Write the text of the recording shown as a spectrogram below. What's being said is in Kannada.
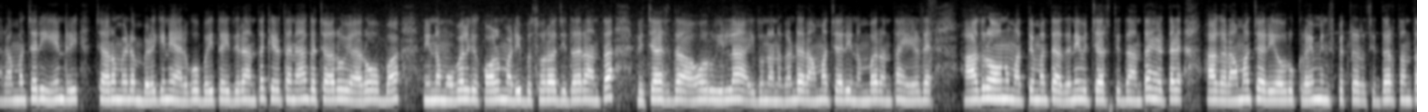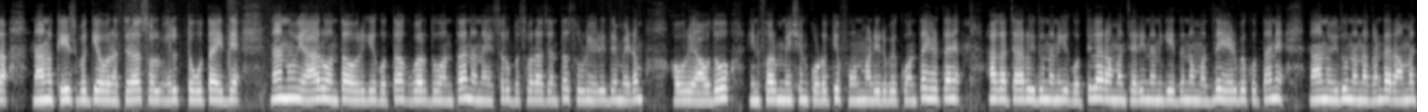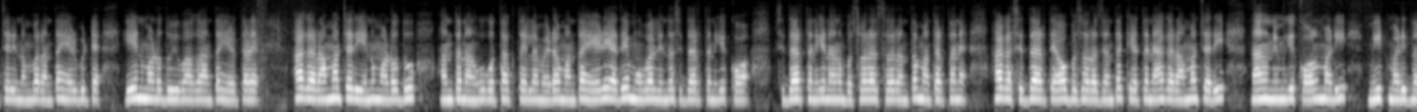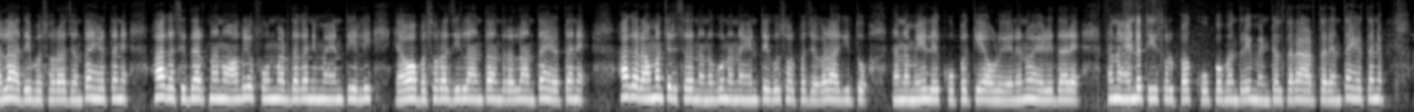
ರಾಮಾಚಾರಿ, ಏನ್ರಿ? ಚಾರು ಮೇಡಮ್ ಬೆಳಗ್ಗೆನೇ ಯಾರಿಗೋ ಬೈತಾ ಇದ್ದೀರಾ ಅಂತ ಕೇಳ್ತಾನೆ. ಆಗ ಚಾರು, ಯಾರೋ ಒಬ್ಬ ನಿನ್ನ ಮೊಬೈಲ್ಗೆ ಕಾಲ್ ಮಾಡಿ ಬಸವರಾಜ್ ಇದ್ದಾರಾ? ಅಂತ ವಿಚಾರಿಸ್ದ. ಅವರು ಇಲ್ಲ. ಇದು ನನ್ನ ಗಂಡ ರಾಮಾಚಾರಿ ನಂಬರ್ ಅಂತ ಹೇಳಿದೆ. ಆದರೂ ಅವನು ಮತ್ತೆ ಮತ್ತೆ ಅದನ್ನೇ ವಿಚಾರಿಸ್ತಿದ್ದ ಅಂತ ಹೇಳ್ತಾಳೆ. ಆಗ ರಾಮಾಚಾರಿ ಅವರು ಕ್ರೈಮ್ ಇನ್ಸ್ಪೆಕ್ಟರ್ ಸಿದ್ಧಾರ್ಥ ಅಂತ ನಾನು ಕೇಸ್ ಬಗ್ಗೆ ಅವರ ಹತ್ತಿರ ಸ್ವಲ್ಪ ಹೆಲ್ಪ್ ತಗೋತಾ ಇದ್ದೆ. ನಾನು ಯಾರು ಅಂತ ಅವರಿಗೆ ಗೊತ್ತಾಗಬಾರ್ದು ಅಂತ ನನ್ನ ಹೆಸರು ಬಸವರಾಜ್ ಅಂತ ಸುಳ್ಳು ಹೇಳಿದ್ದೆ ಮೇಡಮ್ ಅವರು ಯಾವುದೋ ಇನ್ಫಾರ್ಮೇಷನ್ ಕೊಡೋಕ್ಕೆ ಫೋನ್ ಮಾಡಿರಬೇಕು ಅಂತ ಹೇಳ್ತಾನೆ. ಆಗ ಚಾರು ಇದು ನನಗೆ ಗೊತ್ತಿಲ್ಲ ರಾಮಾಚಾರಿ. ನನಗೆ ಇದನ್ನು ಮೊದಲೇ ಹೇಳಬೇಕು ತಾನೆ. ನಾನು ಇದು ನನ್ನ ಗಂಡ ರಾಮಾಚಾರಿ ನಂಬರ್ ಅಂತ ಹೇಳಿಬಿಟ್ಟೆ. ಏನು ಮಾಡೋದು ಇವಾಗ? ಅಂತ ಹೇಳ್ತಾಳೆ. ಆಗ ರಾಮಾಚಾರಿ ಏನು ಮಾಡೋದು ಅಂತ ನನಗೂ ಗೊತ್ತಾಗ್ತಾ ಇಲ್ಲ ಮೇಡಮ್ ಅಂತ ಹೇಳಿ ಅದೇ ಮೊಬೈಲ್ನಿಂದ ಸಿದ್ಧಾರ್ಥನಿಗೆ ಕಾ, ಸಿದ್ಧಾರ್ಥನಿಗೆ ನಾನು ಬಸವರಾಜ್ ಸರ್ ಅಂತ ಮಾತಾಡ್ತಾನೆ. ಆಗ ಸಿದ್ಧಾರ್ಥ, ಯಾವ ಬಸವರಾಜ್ ಅಂತ ಕೇಳ್ತಾನೆ. ಆಗ ರಾಮಾಚಾರಿ, ನಾನು ನಿಮಗೆ ಕಾಲ್ ಮಾಡಿ, ಮೀಟ್ ಮಾಡಿದ್ನಲ್ಲ, ಅದೇ ಬಸವರಾಜ್ ಅಂತ ಹೇಳ್ತಾನೆ. ಆಗ ಸಿದ್ಧಾರ್ಥ, ನಾನು ಆಗಲೇ ಫೋನ್ ಮಾಡಿದಾಗ ನಿಮ್ಮ ಹೆಂಡತಿಯಲ್ಲಿ ಯಾವ ಬಸವರಾಜ್ ಇಲ್ಲ ಅಂತ ಅಂದ್ರಲ್ಲ ಅಂತ ಹೇಳ್ತಾನೆ. ಆಗ ರಾಮಾಚಾರಿ ಸರ್, ನನಗೂ ನನ್ನ ಹೆಂಡತಿಗೂ ಸ್ವಲ್ಪ ಜಗಳ ಆಗಿತ್ತು. ನನ್ನ ಮೇಲೆ ಕೋಪಕ್ಕೆ ಅವಳು ಏನೇನೋ ಹೇಳಿದ್ದಾರೆ. ನನ್ನ ಹೆಂಡತಿ ಸ್ವಲ್ಪ ಕೋಪ ಬಂದರೆ ಮೆಂಟಲ್ ಥರ ಆಡ್ತಾರೆ ಅಂತ ಹೇಳ್ತಾನೆ.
